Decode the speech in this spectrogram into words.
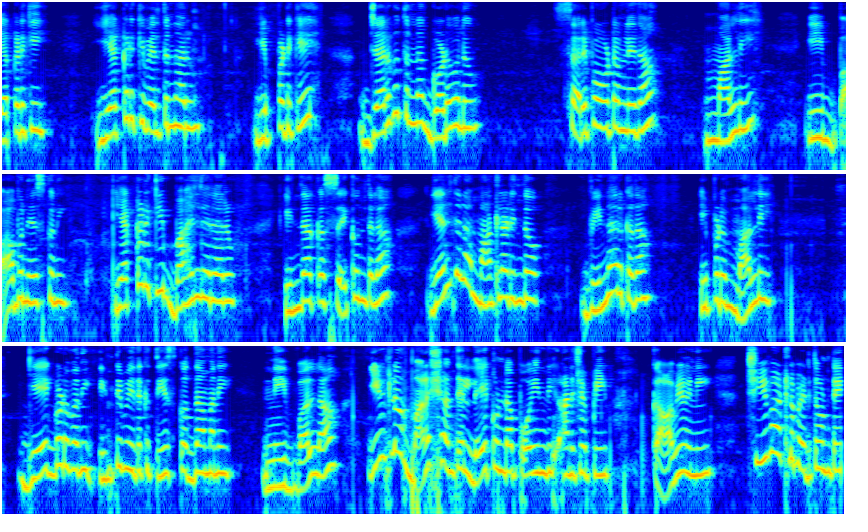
ఎక్కడికి? ఎక్కడికి వెళ్తున్నారు? ఇప్పటికే జరుగుతున్న గొడవలు సరిపోవటం లేదా? మళ్ళీ ఈ బాబునేసుకుని ఎక్కడికి బయలుదేరారు? ఇందాక శకుంతల ఎంతలా మాట్లాడిందో విన్నారు కదా? ఇప్పుడు మళ్ళీ ఏ గొడవని ఇంటి మీదకి తీసుకొద్దామని నీ వల్ల ఇంట్లో మనశ్శాంతి లేకుండా పోయింది అని చెప్పి కావ్యని చీవాట్లు పెడుతుంటే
